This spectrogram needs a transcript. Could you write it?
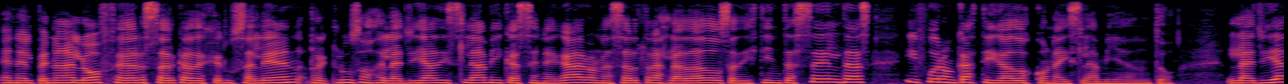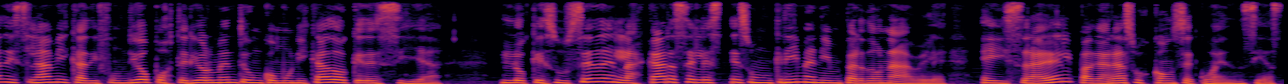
En el penal Ofer, cerca de Jerusalén, reclusos de la Yihad Islámica se negaron a ser trasladados a distintas celdas y fueron castigados con aislamiento. La Yihad Islámica difundió posteriormente un comunicado que decía: lo que sucede en las cárceles es un crimen imperdonable e Israel pagará sus consecuencias.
